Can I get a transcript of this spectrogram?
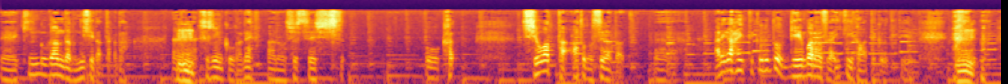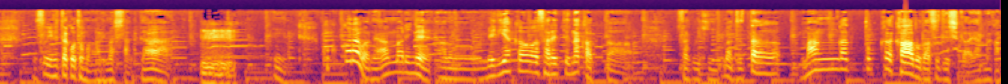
えーキングガンダム2世だったかな、えーうん主人公がね、あの、出世し、をか、し終わった後の姿、うんあれが入ってくるとゲームバランスが一気に変わってくるっていう、うん。そういったこともありましたが、うん。うん、ここからはね、あんまりね、あのメディア化はされてなかった作品、まあ、ずっと漫画とかカード出すでしかやらなかっ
